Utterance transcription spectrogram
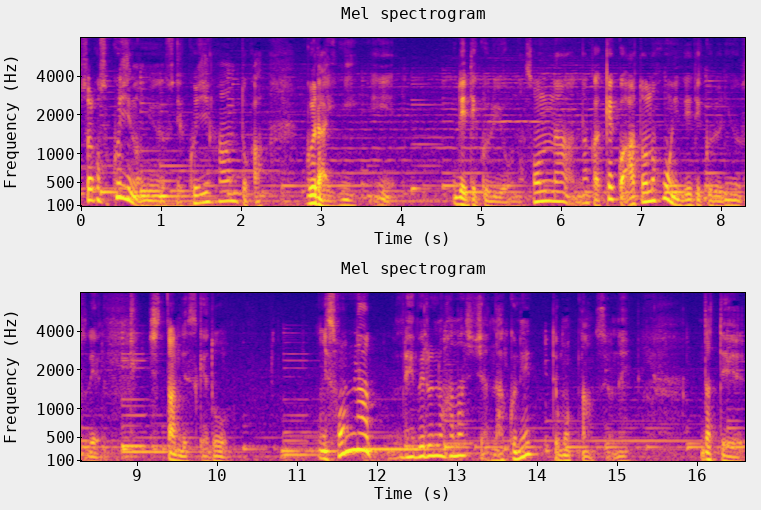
それこそ9時のニュースで9時半とかぐらいに出てくるようなそんななんか結構後の方に出てくるニュースで知ったんですけどそんなレベルの話じゃなくねって思ったんですよね。だって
